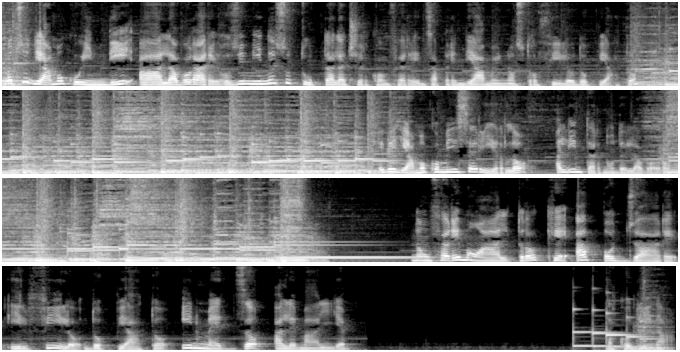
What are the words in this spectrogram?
Procediamo quindi a lavorare rosimine su tutta la circonferenza. Prendiamo il nostro filo doppiato e vediamo come inserirlo all'interno del lavoro. Non faremo altro che appoggiare il filo doppiato in mezzo alle maglie. La codina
